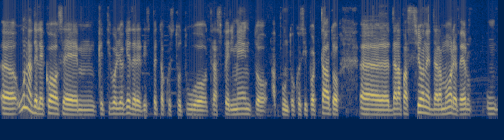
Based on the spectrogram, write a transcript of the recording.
Uh, una delle cose mh, che ti voglio chiedere rispetto a questo tuo trasferimento, appunto così portato uh, dalla passione e dall'amore per un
